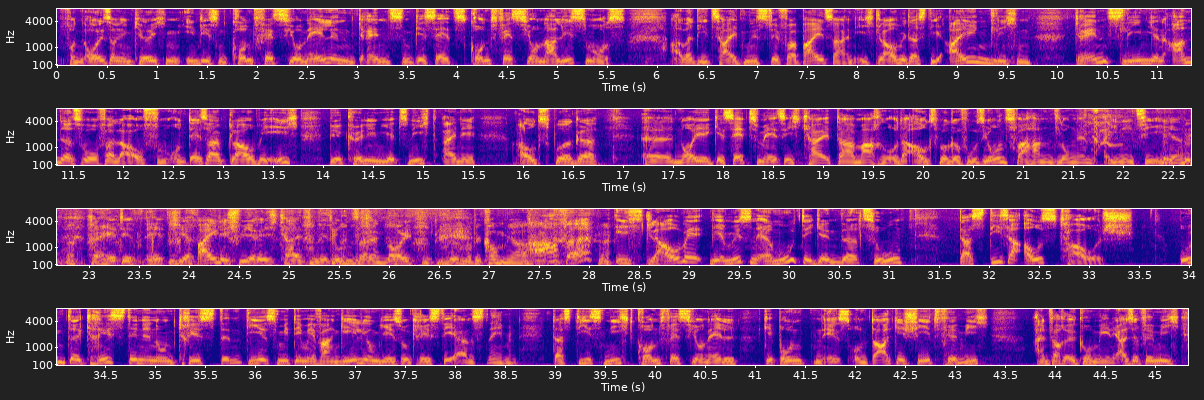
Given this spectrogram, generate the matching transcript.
von äußeren Kirchen in diesen konfessionellen Grenzen gesetzt, Konfessionalismus. Aber die Zeit müsste vorbei sein. Ich glaube, dass die eigentlichen Grenzlinien anderswo verlaufen. Und deshalb glaube ich, wir können jetzt nicht eine Augsburger äh, neue Gesetzmäßigkeit da machen oder Augsburger Fusionsverhandlungen initiieren. Da hätte, hätten wir beide Schwierigkeiten mit unseren Leuten. Die würden wir bekommen, ja. Aber ich glaube, wir müssen ermutigen dazu, dass dieser Austausch unter Christinnen und Christen, die es mit dem Evangelium Jesu Christi ernst nehmen, dass dies nicht konfessionell gebunden ist. Und da geschieht für mich einfach Ökumene. Also für mich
